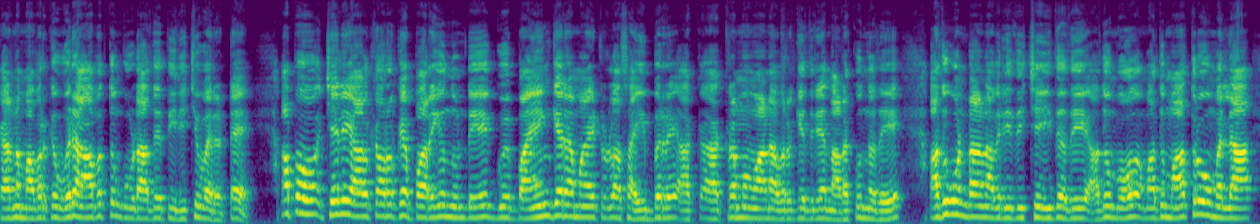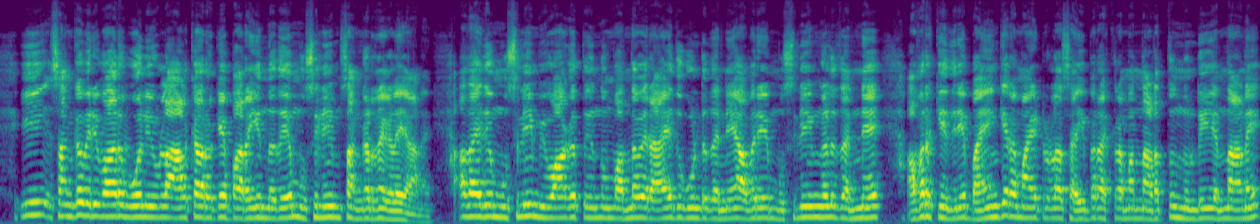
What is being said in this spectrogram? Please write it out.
കാരണം അവർക്ക് ഒരാപത്തും കൂടാതെ തിരിച്ചു വരട്ടെ. അപ്പോൾ ചില ആൾക്കാരൊക്കെ പറയുന്നുണ്ട് ഭയങ്കരമായിട്ടുള്ള സൈബർ അക്ര- അക്രമമാണ് അവർക്കെതിരെ നടക്കുന്നത്. അതുകൊണ്ടാണ് അവരിത് ചെയ്തത്. അത് അതുമാത്രവുമല്ല അത് മാത്രവുമല്ല ഈ സംഘപരിവാർ പോലെയുള്ള ആൾക്കാരൊക്കെ പറയുന്നത് മുസ്ലിം സംഘടനകളെയാണ്. അതായത് മുസ്ലിം വിഭാഗത്തു നിന്നും വന്നവരായതുകൊണ്ട് തന്നെ അവർ മുസ്ലിങ്ങൾ തന്നെ അവർക്കെതിരെ ഭയങ്കരമായിട്ടുള്ള സൈബർ അക്രമം നടത്തുന്നുണ്ട് എന്നാണ്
